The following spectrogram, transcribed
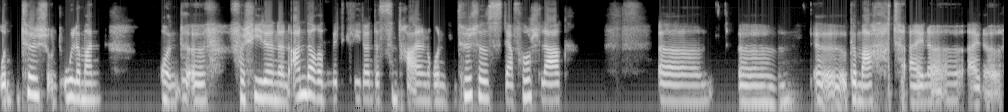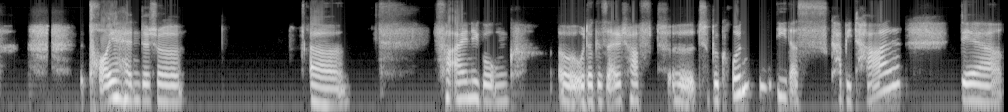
runden Tisch und Uhlemann und äh, verschiedenen anderen Mitgliedern des zentralen runden Tisches der Vorschlag gemacht, eine, eine treuhändische äh, Vereinigung äh, oder Gesellschaft äh, zu begründen, die das Kapital der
